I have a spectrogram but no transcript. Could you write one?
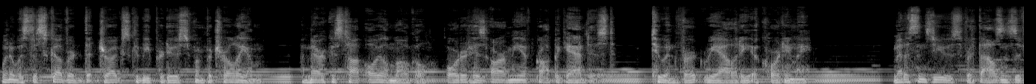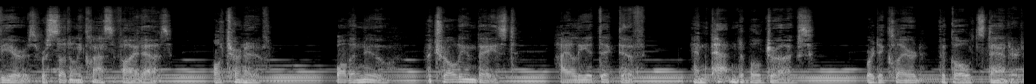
When it was discovered that drugs could be produced from petroleum, America's top oil mogul ordered his army of propagandists to invert reality accordingly. Medicines used for thousands of years were suddenly classified as alternative, while the new, petroleum-based, highly addictive, and patentable drugs were declared the gold standard.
